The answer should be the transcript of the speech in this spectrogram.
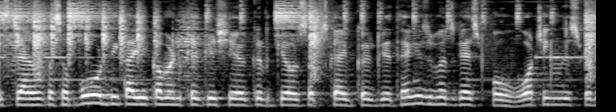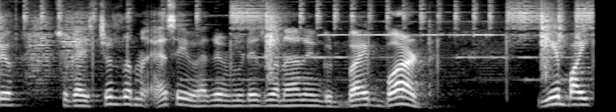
इस चैनल को सपोर्ट दिखाइए कमेंट करके शेयर करके और सब्सक्राइब करके। Thank you so much guys for watching this video so guys चलते मैं ऐसे ही वीडियोस बनाने। गुड बाय बट ये बाइक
